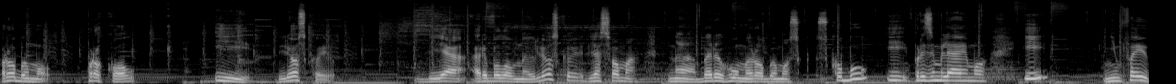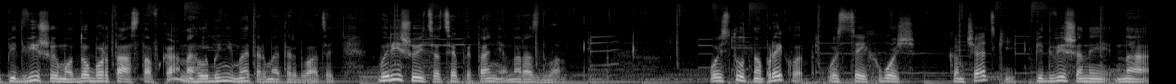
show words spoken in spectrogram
робимо прокол і льоскою для риболовною льоскою для сома. На берегу ми робимо скобу і приземляємо, і німфею підвішуємо до борта ставка на глибині метр, метр двадцять. Вирішується це питання на раз-два. Ось тут, наприклад, ось цей хвощ камчатський підвішений на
